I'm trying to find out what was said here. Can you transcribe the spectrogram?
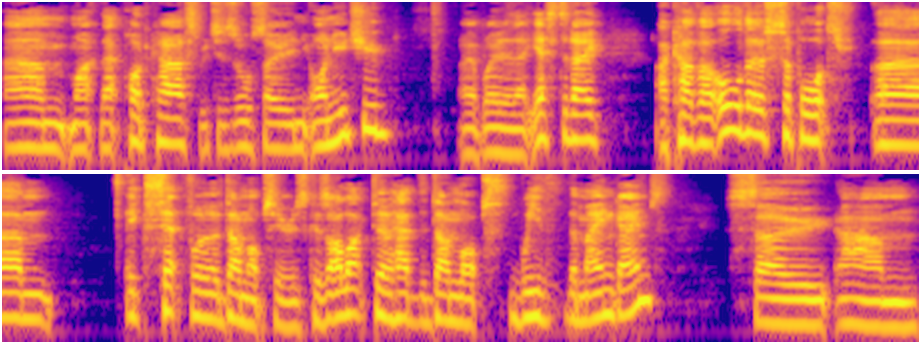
um, my, that podcast, which is also on YouTube. I uploaded that yesterday. I cover all the supports um, except for the Dunlop series because I like to have the Dunlops with the main games. So, um,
